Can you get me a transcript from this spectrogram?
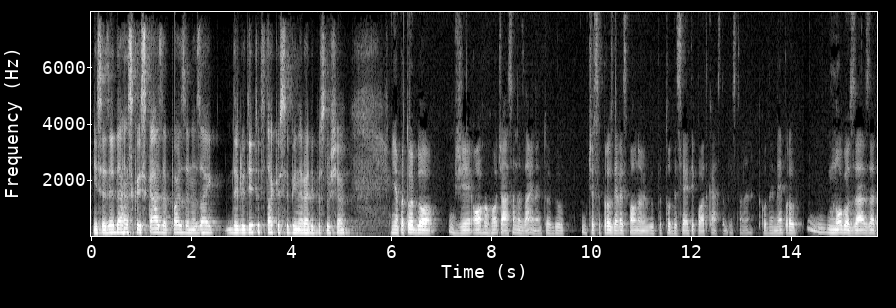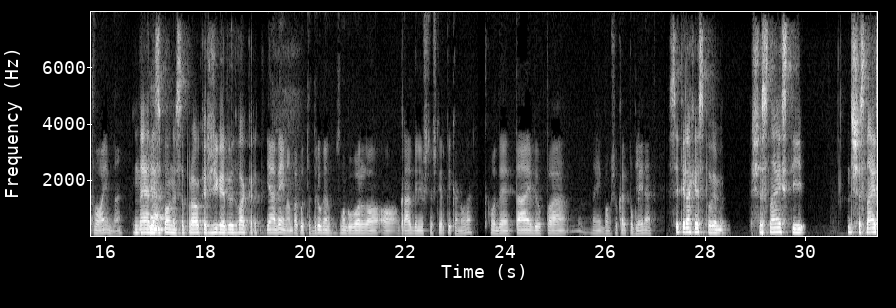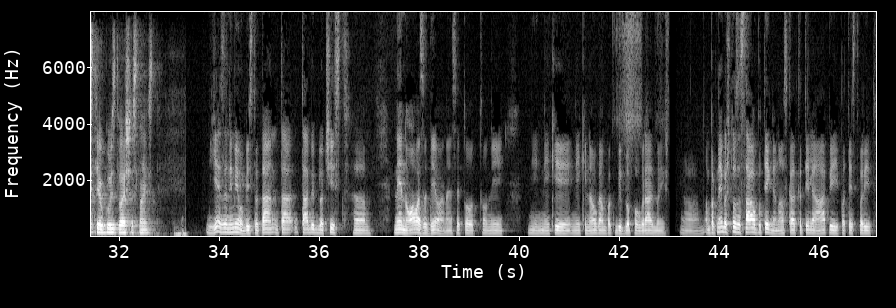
In se zdaj dejansko izkaza, pa za nazaj, da ljudje tudi take vsebine radi poslušajo. Ja, pa to je bilo že ohoho časa nazaj. Bil, če se prav zdaj spomnim, je bil to deseti podcast. V bistvu, Tako da ne prav mnogo za, za tvojim. Ne, ne, ne ja. spomnim se prav, ker žiga je bil dvakrat. Ja, vem, ampak v drugem smo govorili o, o gradbeništvu 4.0. Tako da ta je bil pa, ne bom šel kar pogledat. Se ti lahko jaz povem, 16. 16. august 2016. Je zanimivo, v bistvu. ta, ta, ta bi bila čist um, ne nova zadeva, ne? se to, to ni, ni neki, neki nov, ampak bi bilo po gradbeništvu. Um, ampak najbrž to za sabo potegne, no? skratka, te API in te stvari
